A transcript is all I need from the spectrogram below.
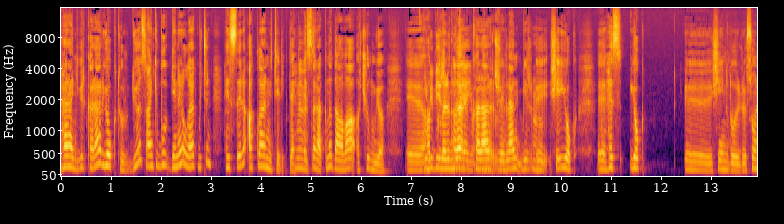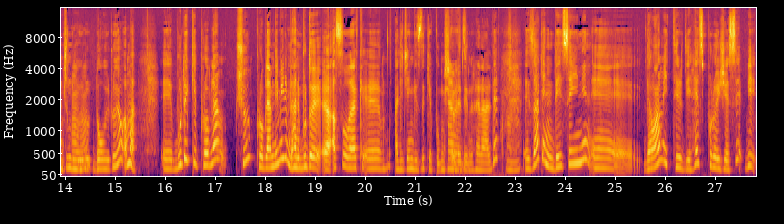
herhangi bir karar yoktur diyor. Sanki bu genel olarak bütün HES'leri aklar nitelikte. Evet. HES'ler hakkında dava açılmıyor. E, haklarında yok, karar yok. verilen bir e, şey yok. E, HES yok e, şeyini doğuruyor, sonucunu Hı doğuruyor ama e, buradaki problem şu problem demeyelim de hani burada e, asıl olarak e, Ali Cengizlik yapılmış evet. öyle denir herhalde. Hı hı. E, zaten DSİ'nin e, devam ettirdiği HES projesi bir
